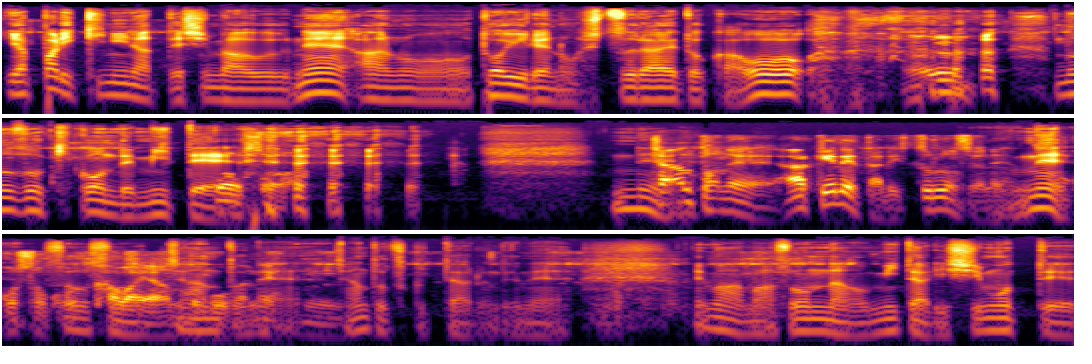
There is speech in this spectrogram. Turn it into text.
やっぱり気になってしまうね、あのートイレのしつらえとかを 覗き込んでみそうて。ねちゃんとね、開けれたりするんですよね。ね、そこそこ、そうそう川屋ちゃんとのとこがね。うんちゃんと作ってあるんでね。で、まあまあ、そんなんを見たりしもって、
